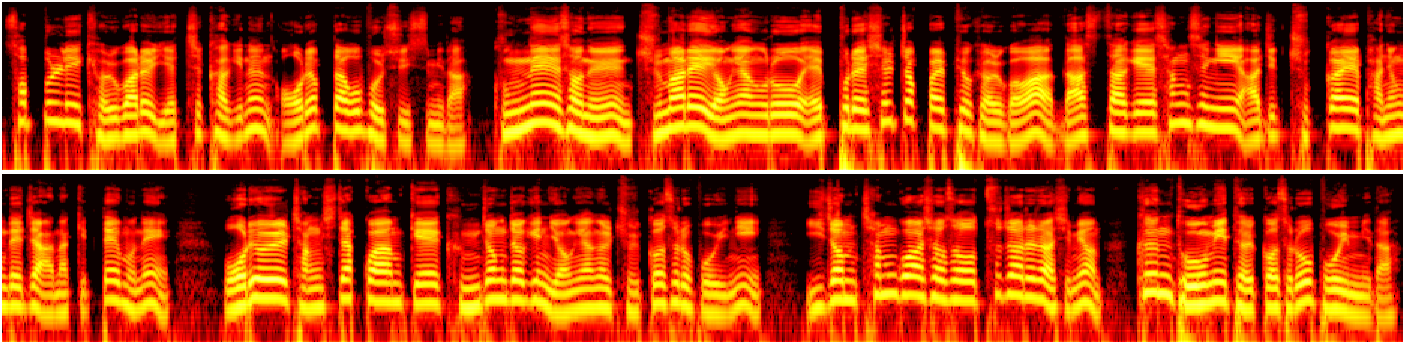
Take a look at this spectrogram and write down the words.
섣불리 결과를 예측하기는 어렵다고 볼 수 있습니다. 국내에서는 주말의 영향으로 애플의 실적 발표 결과와 나스닥의 상승이 아직 주가에 반영되지 않았기 때문에 월요일 장 시작과 함께 긍정적인 영향을 줄 것으로 보이니 이 점 참고하셔서 투자를 하시면 큰 도움이 될 것으로 보입니다.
